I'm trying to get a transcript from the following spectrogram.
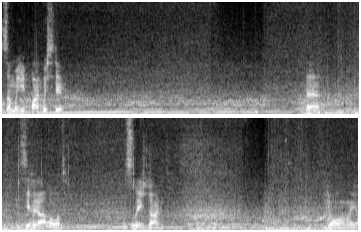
За мої пакості. Це зіграло от злий жарт. Йо-моє.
